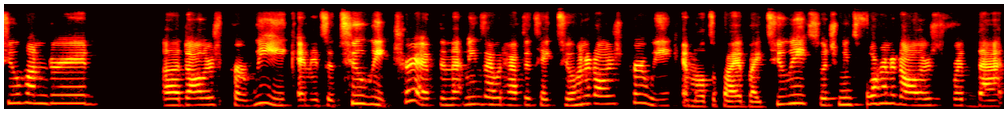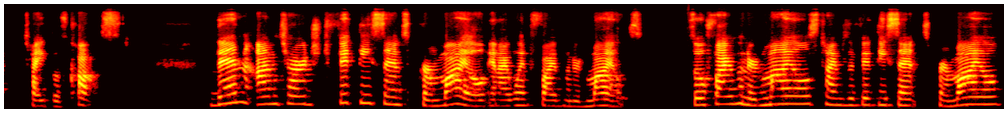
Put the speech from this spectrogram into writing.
200 uh, dollars per week and it's a two week trip, then that means I would have to take $200 per week and multiply it by two weeks, which means $400 for that type of cost. Then I'm charged 50 cents per mile and I went 500 miles. So 500 miles times the 50 cents per mile,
